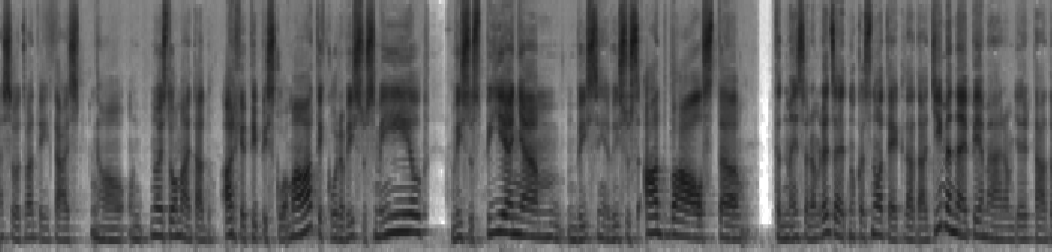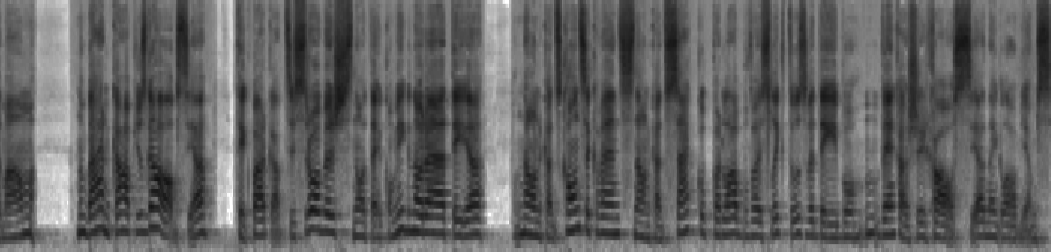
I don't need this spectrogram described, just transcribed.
esot vadītājs, no, un, nu, es domāju tādu arhetipisko māti, kura visus mīl, visus pieņem, visi, visus atbalsta, tad mēs varam redzēt, nu, kas notiek tādā ģimenē, piemēram, ja ir tāda mamma. Nu, bērni kāpj uz galvas, ja? tiek pārkāptas visas robežas, noteikumi ignorēti. Ja? Nav nekādas konsekvences, nav nekādu seku par labu vai sliktu uzvedību. Mm, vienkārši ir hauss, ja neglābjams.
